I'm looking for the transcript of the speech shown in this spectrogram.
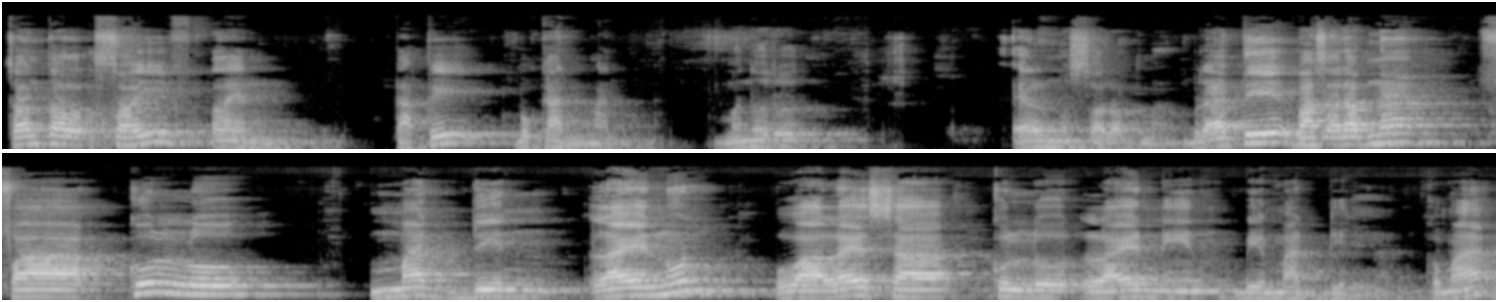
Contoh soif len. Tapi bukan mad. Menurut ilmu sorof berarti bahasa Arabna fakullu maddin lainun walaysa kullu lainin bimaddin kuma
